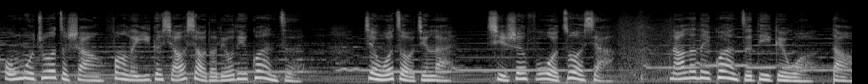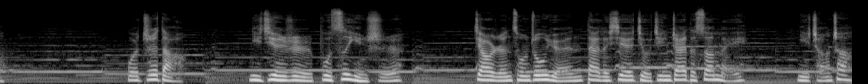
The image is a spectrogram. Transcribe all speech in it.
红木桌子上放了一个小小的琉璃罐子。见我走进来，起身扶我坐下，拿了那罐子递给我，道：“我知道，你近日不思饮食，叫人从中原带了些九荆斋的酸梅，你尝尝。”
